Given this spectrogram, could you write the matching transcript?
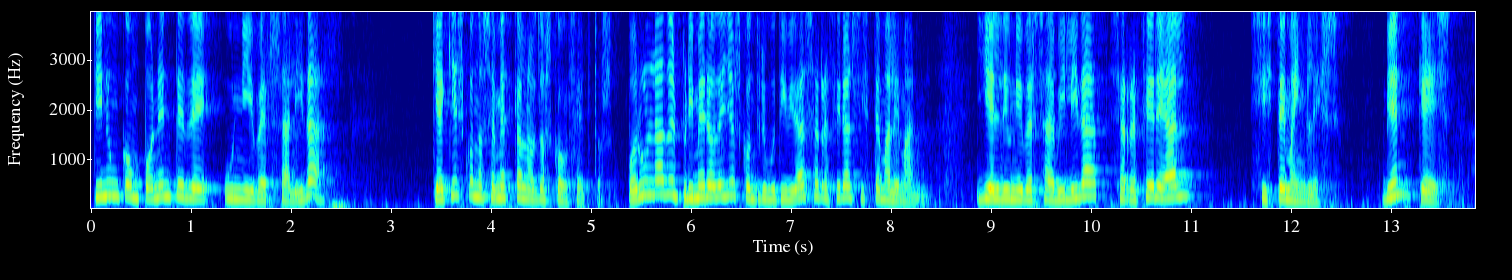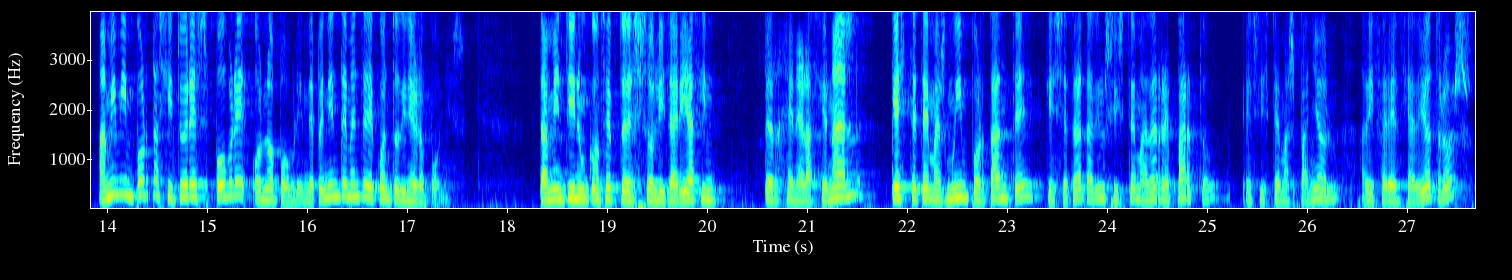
tiene un componente de universalidad que aquí es cuando se mezclan los dos conceptos. Por un lado, el primero de ellos, contributividad, se refiere al sistema alemán y el de universalidad se refiere al sistema inglés. Bien, ¿qué es? A mí me importa si tú eres pobre o no pobre, independientemente de cuánto dinero pones. También tiene un concepto de solidaridad intergeneracional, que este tema es muy importante, que se trata de un sistema de reparto, el sistema español, a diferencia de otros,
